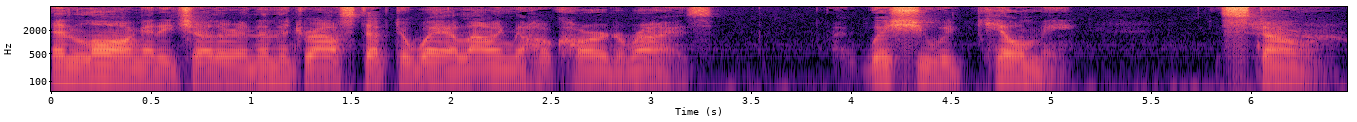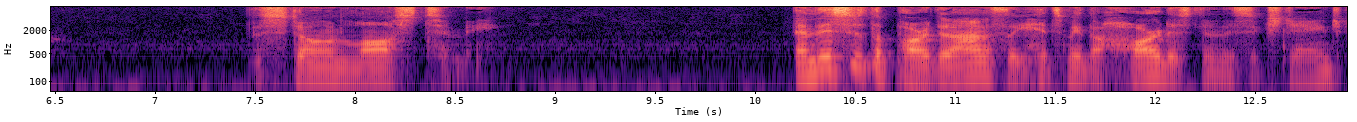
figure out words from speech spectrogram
and long at each other, and then the drow stepped away, allowing the hook horror to rise. I wish you would kill me. The stone. The stone lost to me. And this is the part that honestly hits me the hardest in this exchange,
